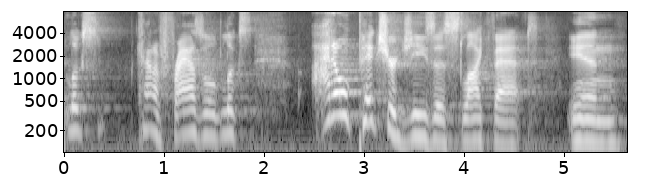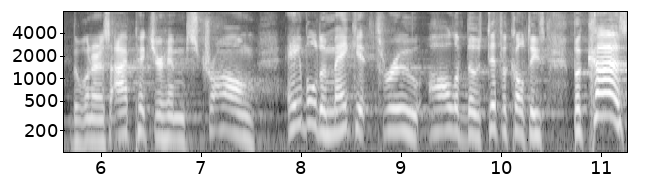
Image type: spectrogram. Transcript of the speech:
looks kind of frazzled. Looks, I don't picture Jesus like that in the wilderness. I picture him strong, able to make it through all of those difficulties because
